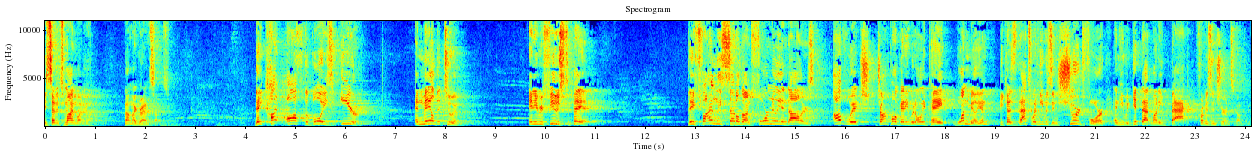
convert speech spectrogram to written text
He said, It's my money, not my grandson's. They cut off the boy's ear and mailed it to him. And he refused to pay it. They finally settled on $4 million of which John Paul Getty would only pay 1 million because that's what he was insured for and he would get that money back from his insurance company.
